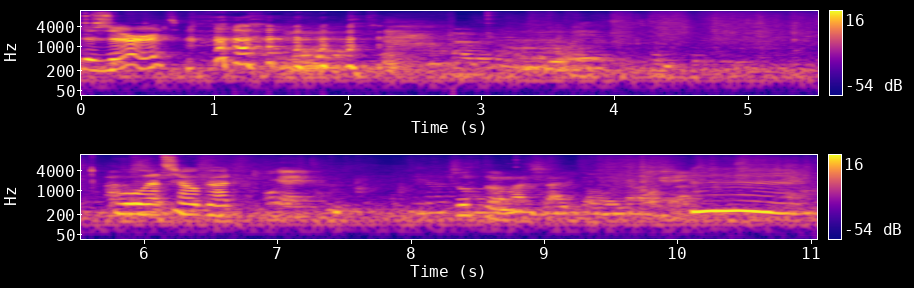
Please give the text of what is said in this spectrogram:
Dessert? Oh, that's so good. Okay. ちょっと待ちたいと思います。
